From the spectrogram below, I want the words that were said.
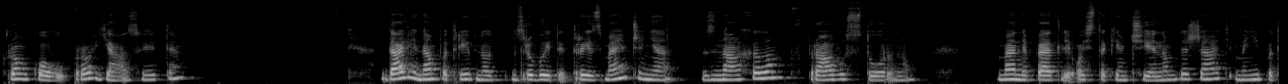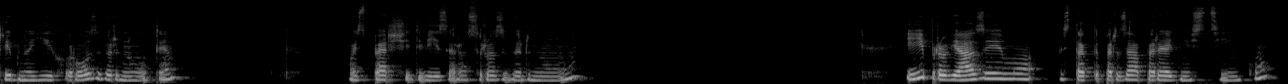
Кромкову пров'язуєте. Далі нам потрібно зробити три зменшення з нахилом в праву сторону. У мене петлі ось таким чином лежать, мені потрібно їх розвернути. Ось перші дві зараз розверну. І пров'язуємо ось так тепер за передню стінку,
